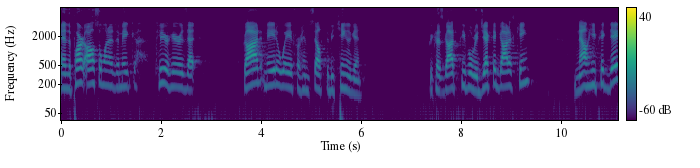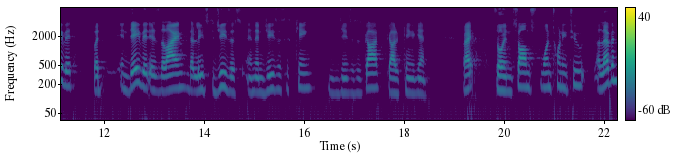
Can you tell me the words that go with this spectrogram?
and the part I also wanted to make clear here is that God made a way for himself to be king again. Because God's people rejected God as king. Now he picked David, but in David is the line that leads to Jesus, and then Jesus is king, God, God is king again. Right? So in Psalms 122 11,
